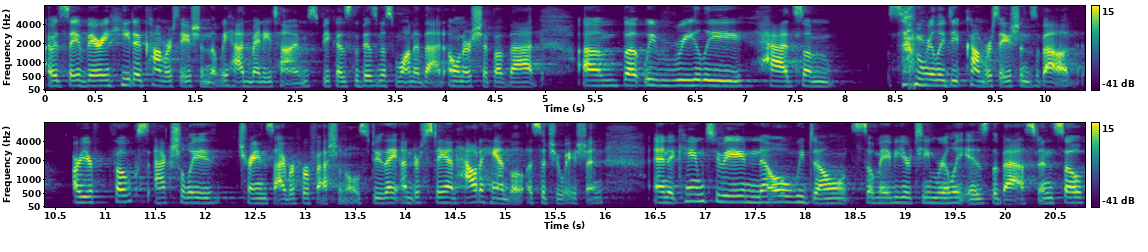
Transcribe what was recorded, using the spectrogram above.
I would say, a very heated conversation that we had many times because the business wanted that ownership of that. Um, but we really had some some really deep conversations about are your folks actually trained cyber professionals? Do they understand how to handle a situation? And it came to be, no, we don't. So maybe your team really is the best. And so,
